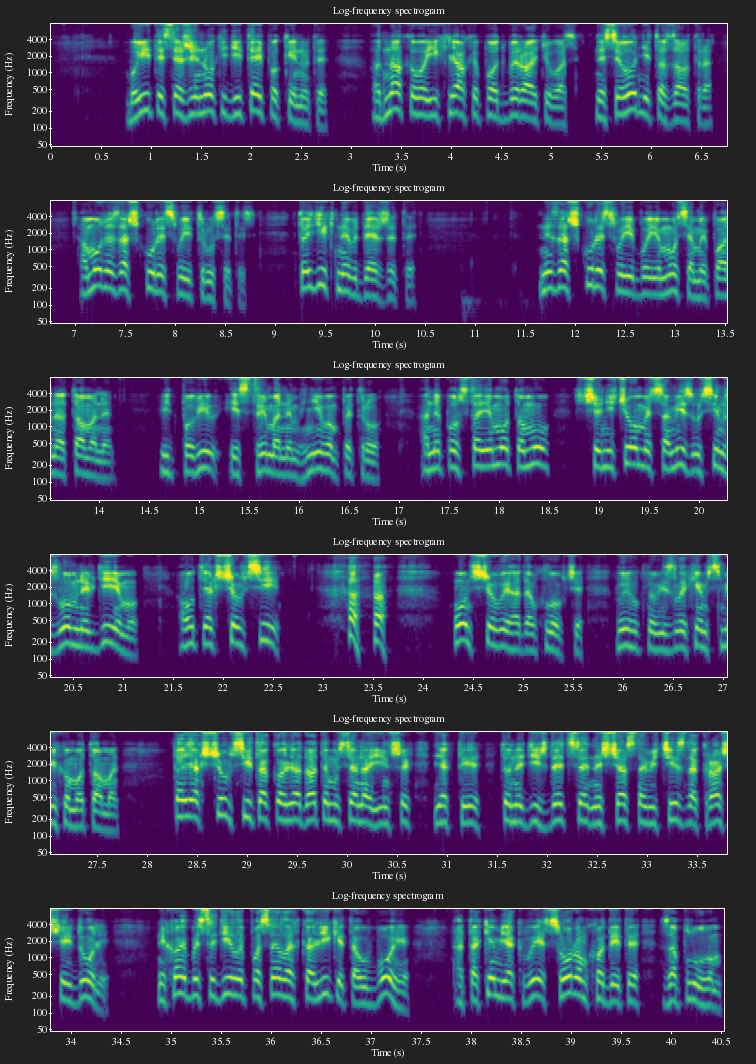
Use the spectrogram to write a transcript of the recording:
Боїтеся жінок і дітей покинути. Однаково їх ляхи поотбирають у вас не сьогодні, то завтра, а може за шкури свої труситись, то їх не вдержите. Не за шкури свої боїмося ми, пане отамане, відповів із стриманим гнівом Петро, а не повстаємо тому, що нічого ми самі з усім злом не вдіємо. А от якщо всі. Ха-ха. Он що вигадав, хлопче, вигукнув із лихим сміхом отаман. Та якщо всі так оглядатимуться на інших, як ти, то не діждеться нещасна вітчизна кращої долі. Нехай би сиділи по селах каліки та убоги, А таким, як ви, сором ходити за плугом,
